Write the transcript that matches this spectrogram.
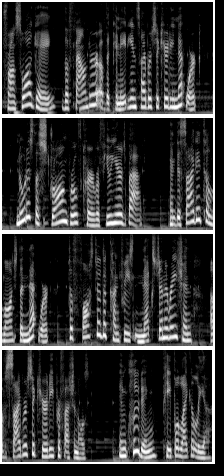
Francois Guay, the founder of the Canadian Cybersecurity Network, noticed a strong growth curve a few years back and decided to launch the network to foster the country's next generation of cybersecurity professionals, including people like Aaliyah.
